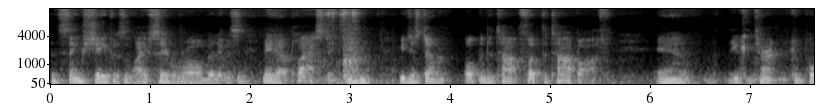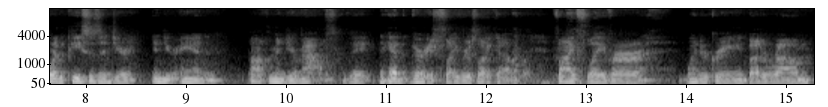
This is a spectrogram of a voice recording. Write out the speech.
in the same shape as the lifesaver roll, but it was made out of plastic, and you just um, open the top, flip the top off, and you can turn, can pour the pieces into your into your hand and pop them into your mouth. They they had various flavors like um, five flavor, wintergreen, butter rum,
